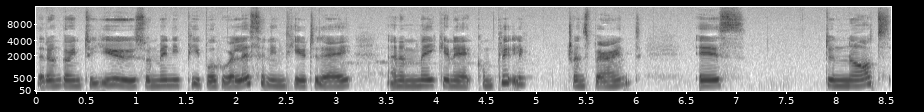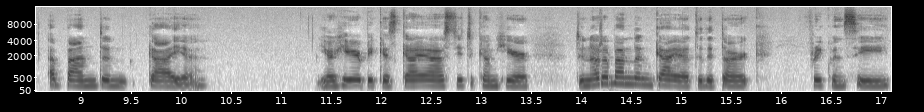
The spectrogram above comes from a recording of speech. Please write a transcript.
that I'm going to use on many people who are listening here today, and I'm making it completely transparent, is do not abandon Gaia. You're here because Gaia asked you to come here. Do not abandon Gaia to the dark frequency,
